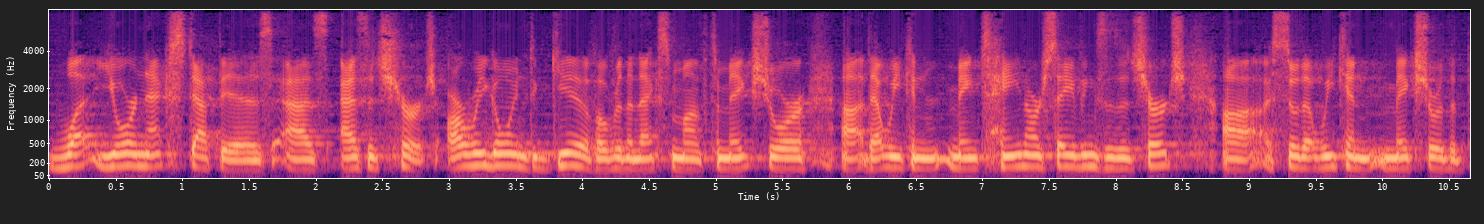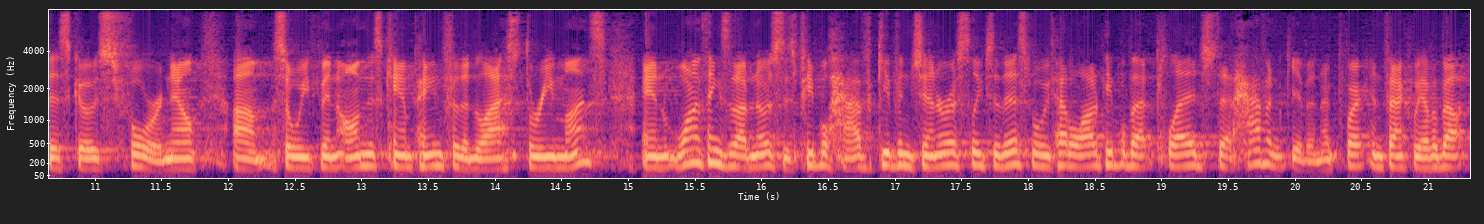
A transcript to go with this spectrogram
what your next step is as, as a church. Are we going to give over the next month to make sure uh, that we can maintain our savings as a church? Church uh, so that we can make sure that this goes forward. Now, um, so we've been on this campaign for the last three months, and one of the things that I've noticed is people have given generously to this, but we've had a lot of people that pledged that haven't given. In fact, we have about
